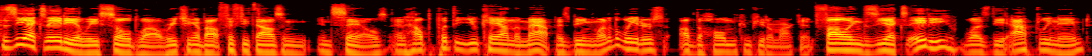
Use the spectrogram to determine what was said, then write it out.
the ZX80 at least sold well, reaching about 50,000 in sales, and helped put the UK on the map as being one of the leaders of the home computer market. Following the ZX80 was the aptly named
